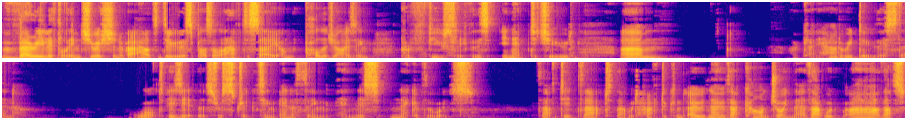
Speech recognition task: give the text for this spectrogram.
very little intuition about how to do this puzzle. I have to say, I'm apologising profusely for this ineptitude. Um, okay, how do we do this then? What is it that's restricting anything in this neck of the woods? that did that, that would have to. oh no, that can't join there. That would. Ah, that's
